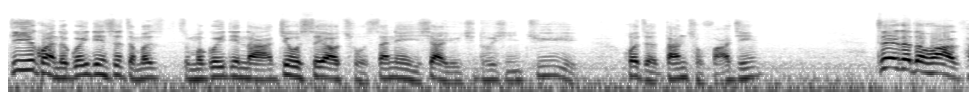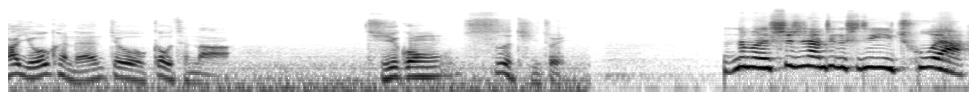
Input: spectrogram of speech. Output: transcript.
第一款的规定是怎么怎么规定呢？就是要处三年以下有期徒刑、拘役或者单处罚金。这个的话，他有可能就构成了提供试题罪。那么事实上，这个事情一出呀，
